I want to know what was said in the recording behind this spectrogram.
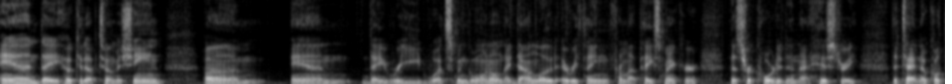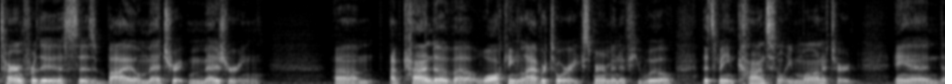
and they hook it up to a machine um, and they read what's been going on. They download everything from my pacemaker that's recorded in that history. The technical term for this is biometric measuring. Um, I'm kind of a walking laboratory experiment, if you will, that's being constantly monitored. And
